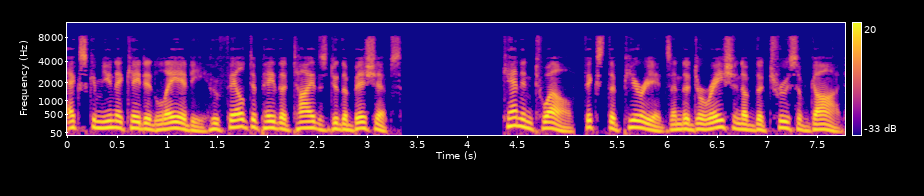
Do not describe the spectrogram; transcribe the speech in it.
excommunicated laity who failed to pay the tithes due the bishops. Canon 12, fixed the periods and the duration of the Truce of God.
